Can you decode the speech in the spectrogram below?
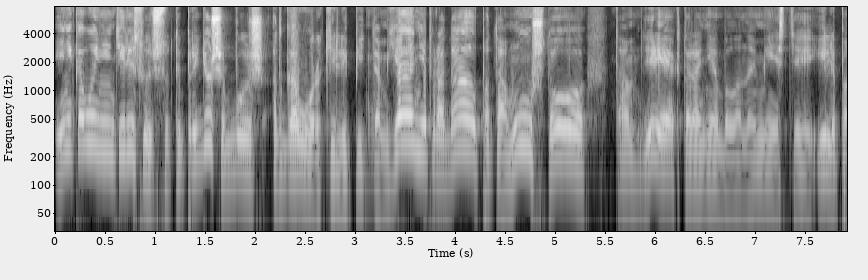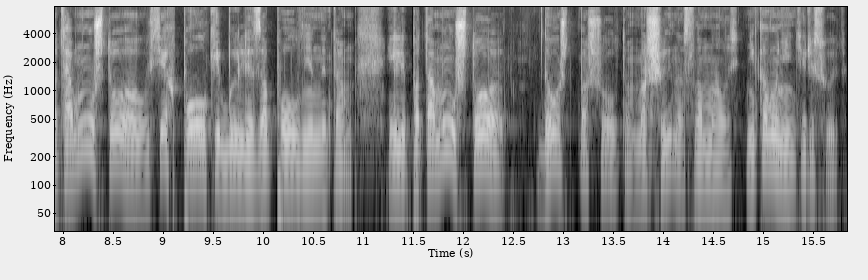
И никого не интересует, что ты придешь и будешь отговорки лепить. Там, я не продал, потому что там директора не было на месте. Или потому, что у всех полки были заполнены там. Или потому, что дождь пошел, там машина сломалась. Никого не интересует.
